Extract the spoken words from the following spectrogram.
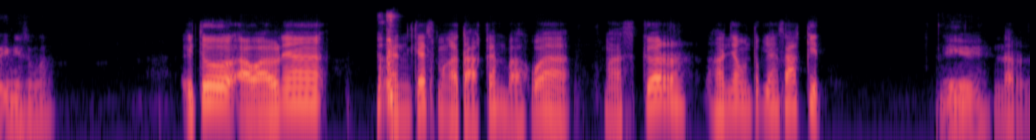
ini semua. Itu awalnya Menkes mengatakan bahwa masker hanya untuk yang sakit. Iya. Benar.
